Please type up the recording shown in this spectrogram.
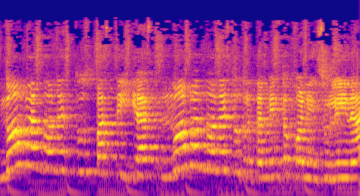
No abandones tus pastillas, no abandones tu tratamiento con insulina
